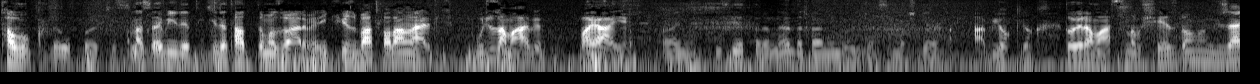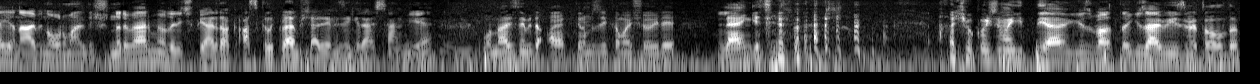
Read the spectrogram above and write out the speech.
tavuk. Tavuk parçası. Sonra bir de iki de tatlımız var böyle. 200 baht falan verdik. Ucuz ama abi. Bayağı iyi. Aynen. Bu fiyatlara nerede karnını doyuracaksın başka yerde? Abi yok yok doyuramazsın da bu şezlongun güzel yanı abi normalde şunları vermiyorlar hiçbir yerde bak askılık vermişler denize girersen diye. Onun haricinde bir de ayaklarımızı yıkamaya şöyle leğen getirdiler. Çok hoşuma gitti ya 100 bahtta güzel bir hizmet oldu.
